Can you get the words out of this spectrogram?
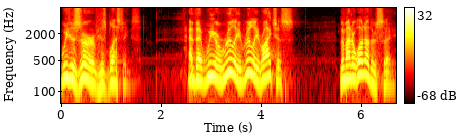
we deserve his blessings and that we are really, really righteous, no matter what others say.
